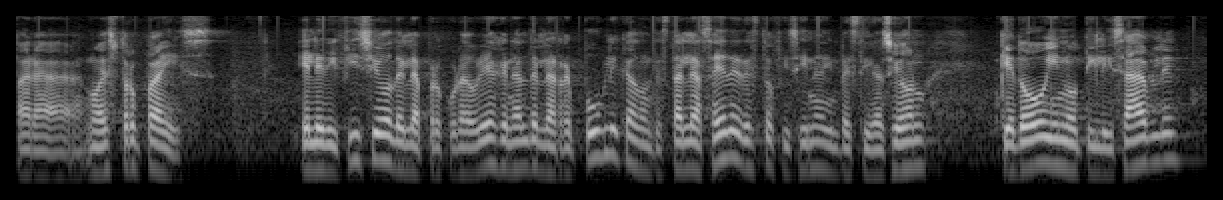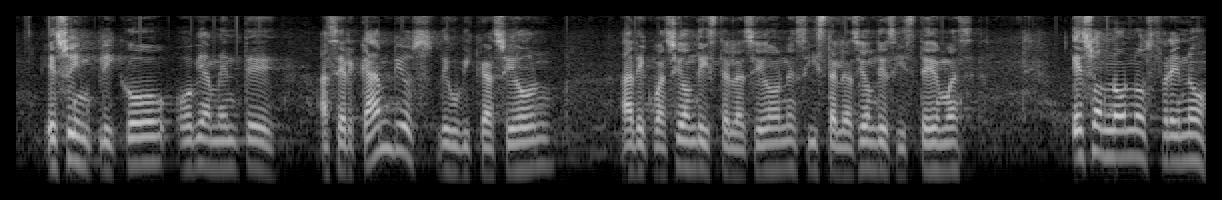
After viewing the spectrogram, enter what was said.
para nuestro país el edificio de la Procuraduría General de la República, donde está la sede de esta oficina de investigación, quedó inutilizable. Eso implicó, obviamente, hacer cambios de ubicación, adecuación de instalaciones, instalación de sistemas. Eso no nos frenó.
